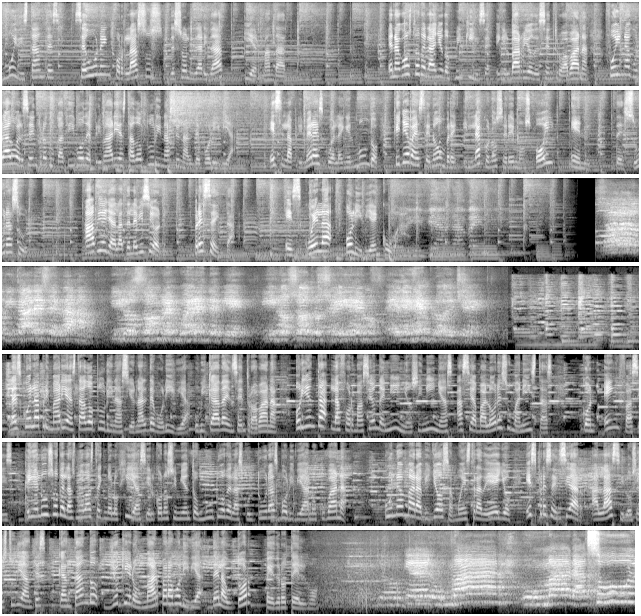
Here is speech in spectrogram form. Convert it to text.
muy distantes, se unen por lazos de solidaridad y hermandad. En agosto del año 2015, en el barrio de Centro Habana, fue inaugurado el Centro Educativo de Primaria Estado Plurinacional de Bolivia. Es la primera escuela en el mundo que lleva este nombre y la conoceremos hoy en De Sur a Sur. Avia ya la televisión presenta Escuela Bolivia en Cuba. La Escuela Primaria Estado Plurinacional de Bolivia, ubicada en Centro Habana, orienta la formación de niños y niñas hacia valores humanistas, con énfasis en el uso de las nuevas tecnologías y el conocimiento mutuo de las culturas boliviano-cubana. Una maravillosa muestra de ello es presenciar a las y los estudiantes cantando Yo quiero un mar para Bolivia del autor Pedro Telmo. Yo quiero un mar, un mar azul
